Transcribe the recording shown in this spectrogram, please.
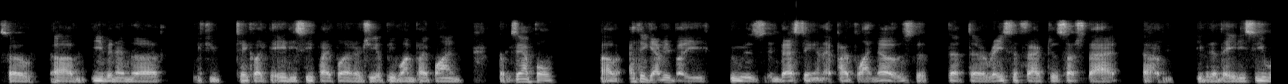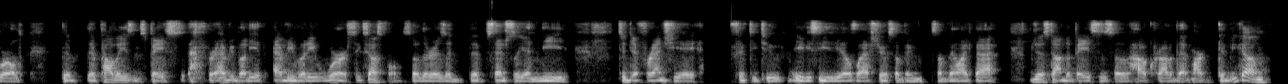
So um, even in the if you take like the adc pipeline or glp-1 pipeline for example uh, i think everybody who is investing in that pipeline knows that that the race effect is such that um, even in the ADC world, there, there probably isn't space for everybody if everybody were successful. So there is a, essentially a need to differentiate 52 ADC deals last year, something something like that, just on the basis of how crowded that market can become.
